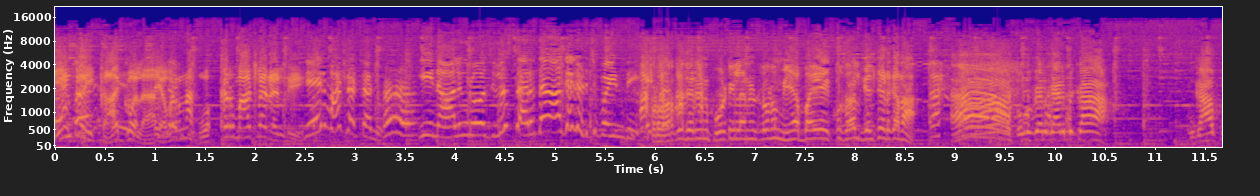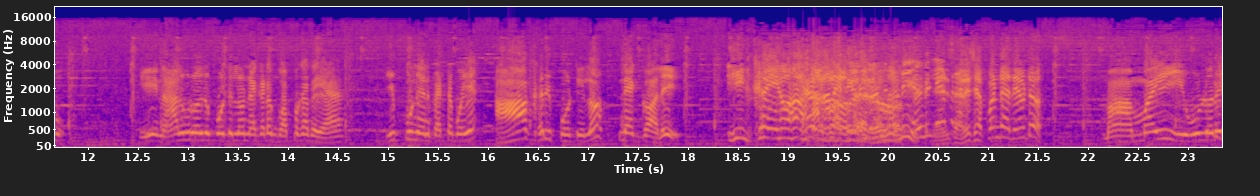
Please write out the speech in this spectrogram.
ఏంటో ఈ కాకోలా ఎవరన్నా ఒక్కరు మాట్లాడండి నేను మాట్లాడతాను ఈ నాలుగు రోజులు సరదాగా గడిచిపోయింది వరకు జరిగిన పోటీలన్నింటిలోనూ మీ అబ్బాయి ఎక్కువ సార్లు గెలిచాడు కదా తుమ్ముకాని కార్మిక గాపు ఈ నాలుగు రోజుల పోటీలో నెగ్గడం గొప్ప కదయ్యా ఇప్పుడు నేను పెట్టబోయే ఆఖరి పోటీలో నెగ్గాలి ఇంకా సరే చెప్పండి అదేమిటో మా అమ్మాయి ఈ ఊళ్ళోనే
